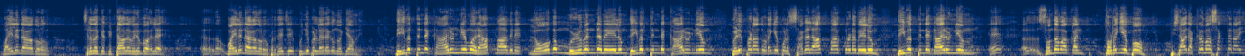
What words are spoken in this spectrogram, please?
വയലന്റ് ആകാൻ തുടങ്ങും. ചിലതൊക്കെ കിട്ടാതെ വരുമ്പോൾ അല്ലേ വയലന്റ് ആകാൻ തുടങ്ങും. പ്രത്യേകിച്ച് കുഞ്ഞു പിള്ളേരൊക്കെ നോക്കിയാൽ മതി. ദൈവത്തിന്റെ കാരുണ്യം ഒരാത്മാവിന് ലോകം മുഴുവന്റെ മേലും ദൈവത്തിന്റെ കാരുണ്യം വെളിപ്പെടാൻ തുടങ്ങിയപ്പോൾ സകല ആത്മാക്കളുടെ മേലും ദൈവത്തിന്റെ കാരുണ്യം സ്വന്തമാക്കാൻ തുടങ്ങിയപ്പോൾ പിശാജ് അക്രമാസക്തനായി.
